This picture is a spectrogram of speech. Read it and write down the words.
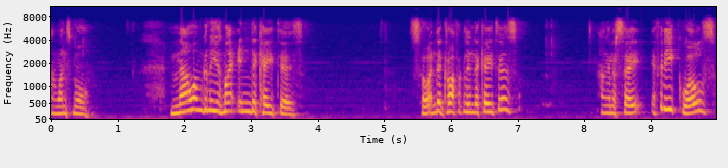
And once more. Now I'm going to use my indicators. So under graphical indicators, I'm going to say if it equals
